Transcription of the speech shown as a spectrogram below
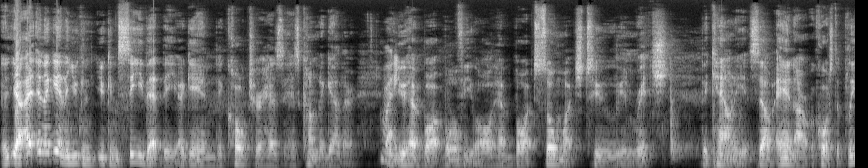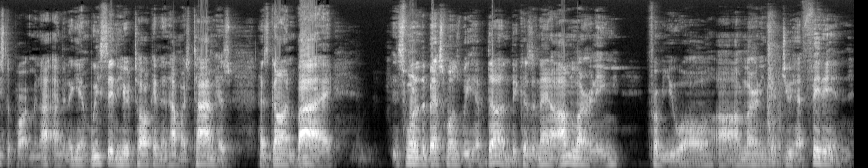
Yeah, I- and again, you can you can see that the again the culture has has come together. Right. And you have bought both of you all have bought so much to enrich the county itself and our of course the police department. I, I mean, again, we sitting here talking and how much time has has gone by. It's one of the best ones we have done because now I'm learning from you all. Uh, I'm learning that you have fit in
